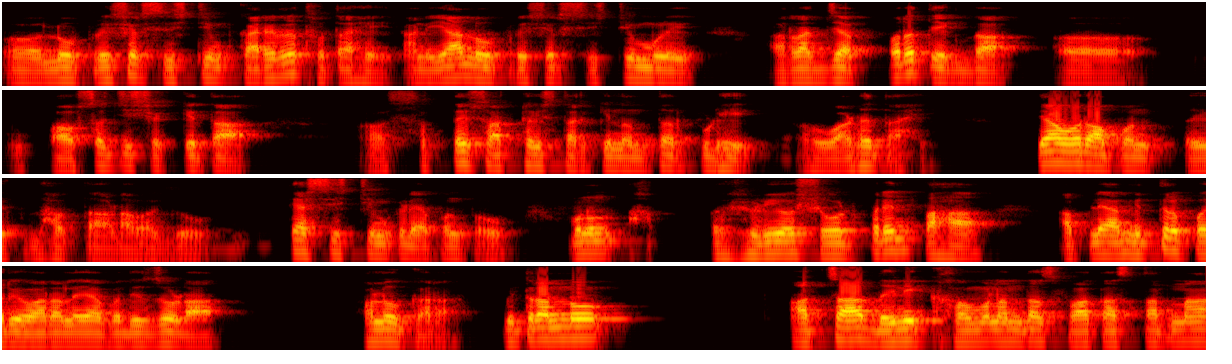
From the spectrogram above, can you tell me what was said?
लो प्रेशर सिस्टीम कार्यरत होत आहे आणि या लो प्रेशर सिस्टीममुळे राज्यात परत एकदा पावसाची शक्यता सत्तावीस अठ्ठावीस तारखेनंतर पुढे वाढत आहे. त्यावर आपण एक धावता आढावा घेऊ. त्या सिस्टीमकडे आपण पाहू. म्हणून व्हिडिओ शेवटपर्यंत पहा. आपल्या मित्रपरिवाराला यामध्ये जोडा. फॉलो करा. मित्रांनो आजचा दैनिक हवामान अंदाज पाहत असताना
